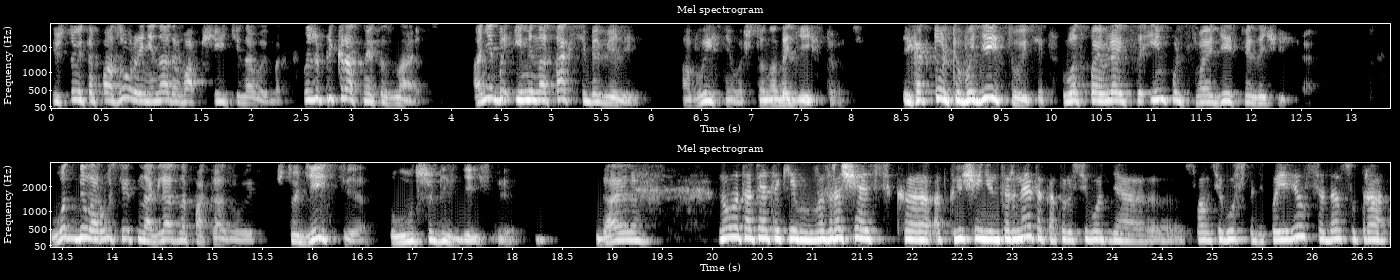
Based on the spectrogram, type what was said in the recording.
И что это позор, и не надо вообще идти на выборы. Вы же прекрасно это знаете. Они бы именно так себя вели. А выяснилось, что надо действовать. И как только вы действуете, у вас появляется импульс свое действие защищать. Вот Беларусь это наглядно показывает, что действие лучше бездействия. Да, Эля? Ну вот опять-таки, возвращаясь к отключению интернета, который сегодня, э, слава тебе Господи, появился да, с утра,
